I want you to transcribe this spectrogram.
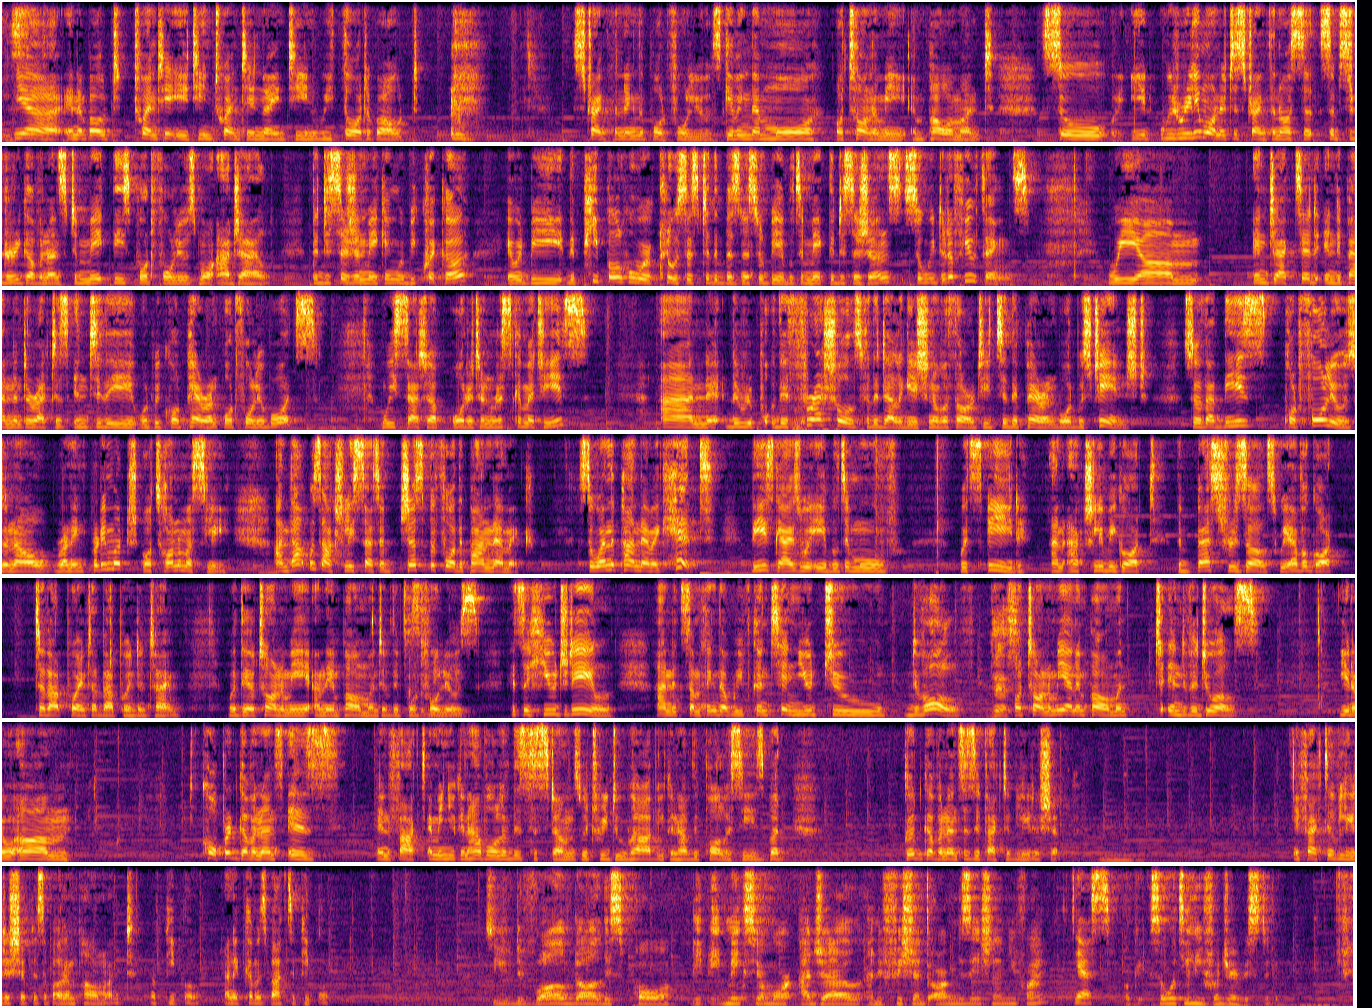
is. Yeah, in about 2018, 2019, we thought about strengthening the portfolios, giving them more autonomy, empowerment. So it, we really wanted to strengthen our su- subsidiary governance to make these portfolios more agile. The decision making would be quicker. It would be the people who were closest to the business would be able to make the decisions. So we did a few things. We um, injected independent directors into the what we call parent portfolio boards. We set up audit and risk committees, and the report, the thresholds for the delegation of authority to the parent board was changed so that these portfolios are now running pretty much autonomously. And that was actually set up just before the pandemic. So when the pandemic hit, these guys were able to move with speed and actually we got the best results we ever got to that point at that point in time with the autonomy and the empowerment of the portfolios. It's a huge deal and it's something that we've continued to devolve. Yes. Autonomy and empowerment to individuals. You know, um, corporate governance is, in fact, I mean, you can have all of the systems, which we do have, you can have the policies, but good governance is effective leadership. Effective leadership is about empowerment of people, and it comes back to people. So you've devolved all this power. It, it makes you a more agile and efficient organization, you find? Yes. Okay, so what do you leave for Gervase to do?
